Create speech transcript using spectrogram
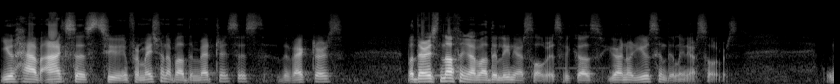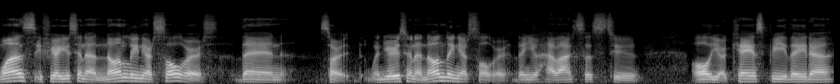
you have access to information about the matrices, the vectors, but there is nothing about the linear solvers because you are not using the linear solvers. Once, if you're using a nonlinear solvers, then, sorry, when you're using a nonlinear solver, then you have access to all your KSP data,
